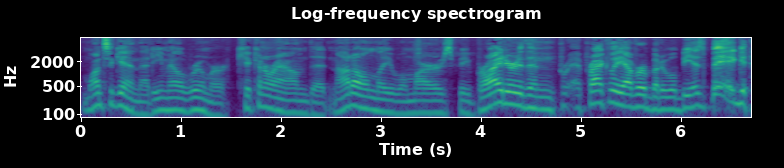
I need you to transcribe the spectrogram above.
once again that email rumor kicking around that not only will Mars be brighter than pr- practically ever, but it will be as big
